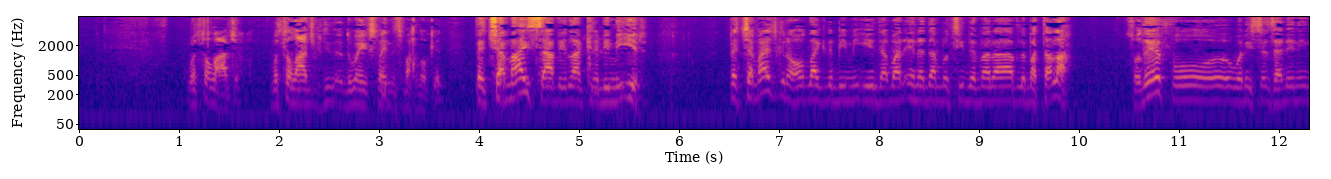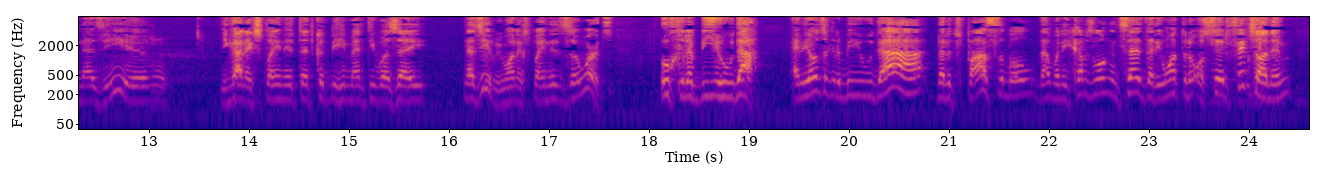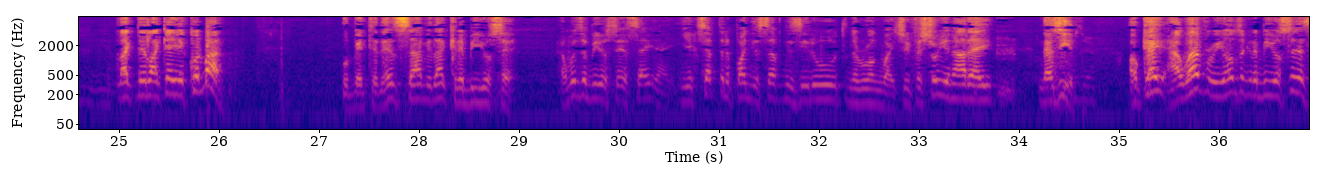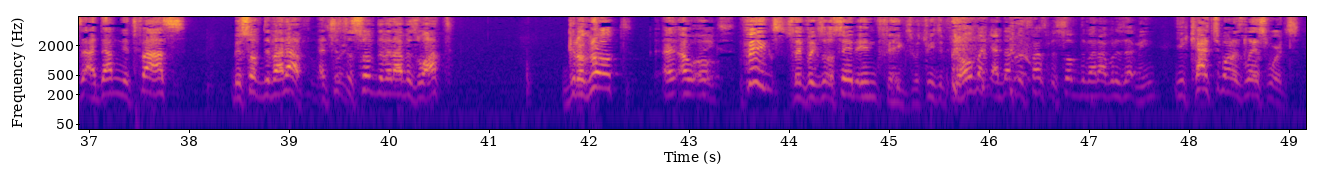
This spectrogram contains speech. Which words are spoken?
What's the logic? What's the logic between the, the way he explained this machloket? Bet Shammai sabi like Rabbi Meir. Bet Shammai is going to hold like Rabbi Meir that one in adam mutzi devarav lebatala. So therefore, when he says hadini nazir, you got to explain it. That could be he meant he was a Nazir. We want to explain his uh, words. Ukhra Yehuda. And he also going to be Yehuda that it's possible that when he comes along and says that he wanted to osir figs on him, like they like a korban. And what's the Biyoseh say? You accepted upon yourself Nazirut in the wrong way. So for sure you're not a Nazir. Okay? However, you're also going to be Yosef Adam Nitfas Besof Devarav. And since the Sof Devarav is what? Grogrot. Uh, uh, uh, Figs. figs. So for example, say it in figs, which means if you hold like Adam Nitfas Besof Devarav, what does that mean? You catch him on his last words.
